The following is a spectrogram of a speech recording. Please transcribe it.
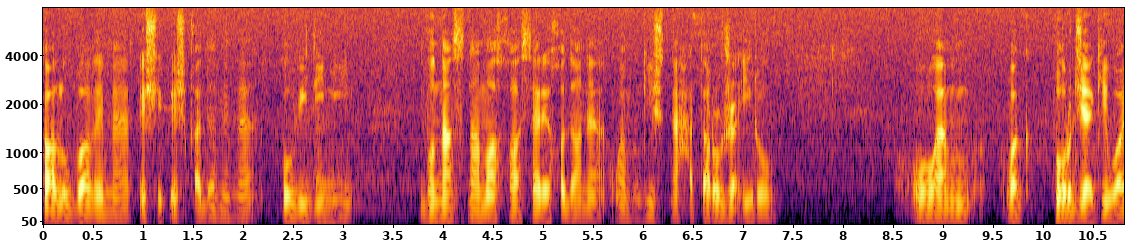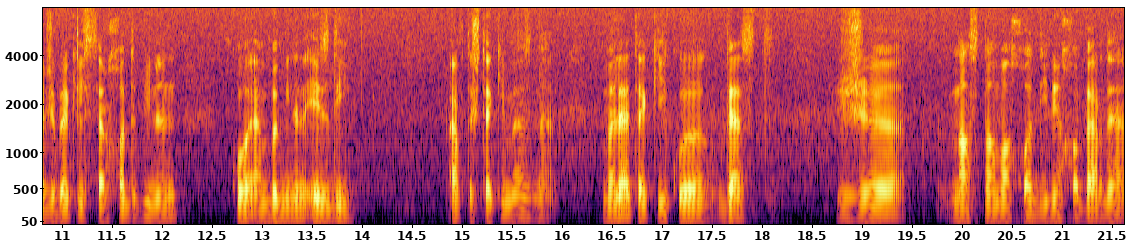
kal û bavê me pêşî pêş qedemê me bo vî dînî bo nasnama xwe serê xwedane û em gîştine heta roja îro û em wek borcekî wacibekî li ser xwe dibînin ku em bimînin êzdî ev tiştekî mezin e meletekî ku dest ج ناس ناما خوا دین خبر ده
